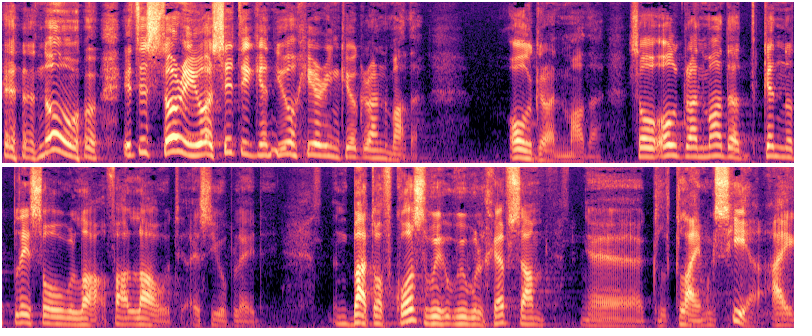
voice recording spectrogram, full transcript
no, it's a story. You are sitting and you're hearing your grandmother, old grandmother. So old grandmother cannot play so loud, loud as you played. But of course, we, we will have some uh, cl- climax here. I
